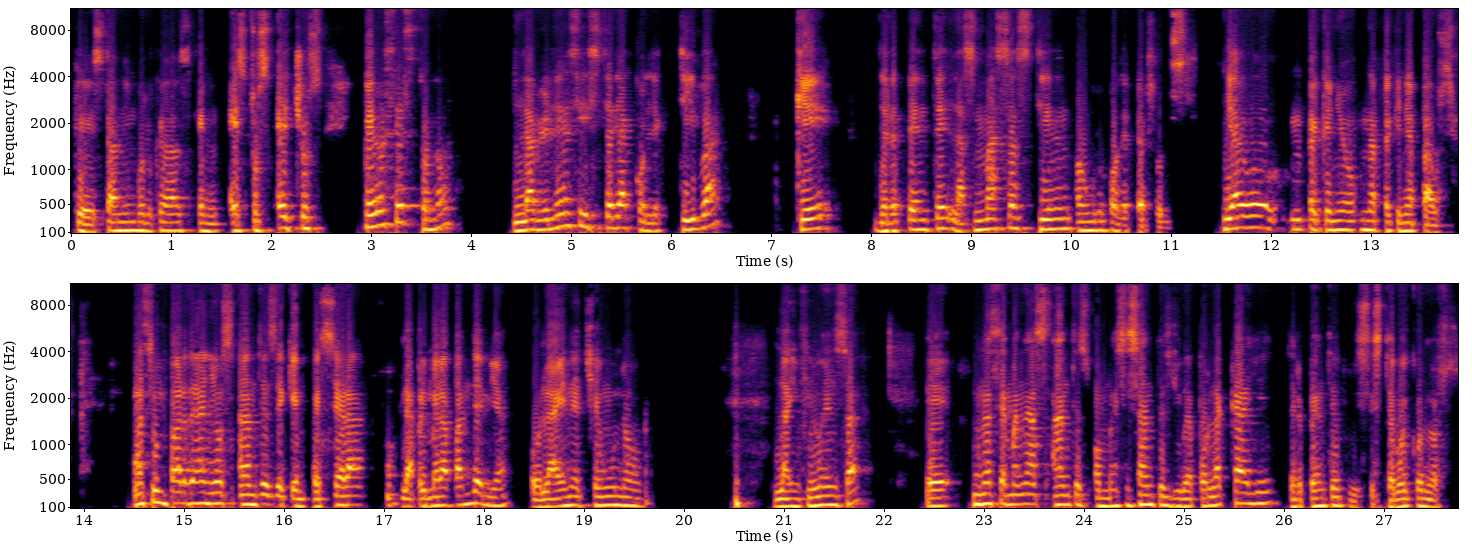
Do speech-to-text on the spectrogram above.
que están involucradas en estos hechos pero es esto, ¿no? La violencia y histeria colectiva que de repente las masas tienen a un grupo de personas. Y hago un pequeño, una pequeña pausa. Hace un par de años, antes de que empezara la primera pandemia, o la NH1, la influenza, eh, unas semanas antes o meses antes yo iba por la calle, de repente pues este, voy con los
